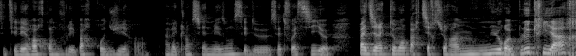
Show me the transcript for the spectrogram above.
c'était l'erreur qu'on ne voulait pas reproduire euh, avec l'ancienne maison, c'est de cette fois-ci euh, pas directement partir sur un mur bleu criard,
